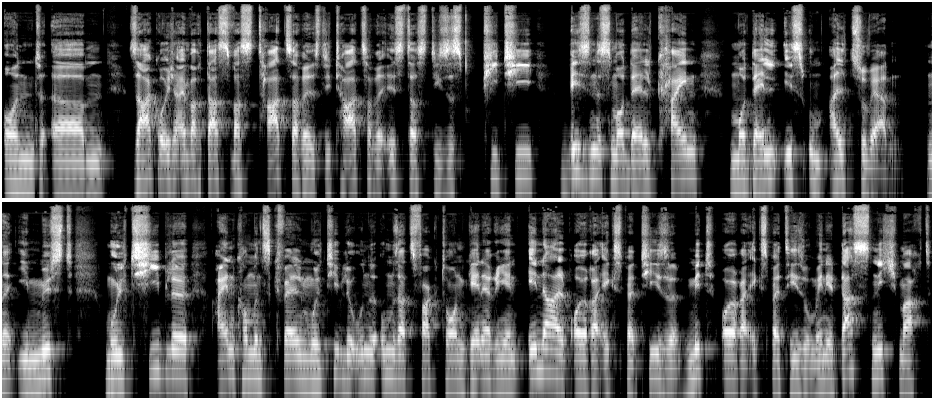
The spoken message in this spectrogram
und ähm, sage euch einfach das, was Tatsache ist. Die Tatsache ist, dass dieses PT-Business-Modell kein Modell ist, um alt zu werden. Ne, ihr müsst multiple Einkommensquellen, multiple Umsatzfaktoren generieren innerhalb eurer Expertise, mit eurer Expertise. Und wenn ihr das nicht macht,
